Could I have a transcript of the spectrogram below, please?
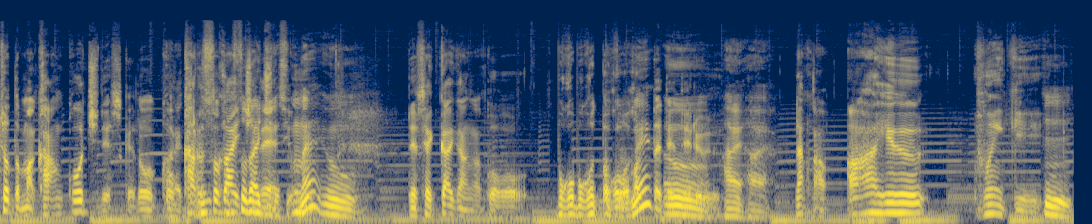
ちょっとまあ観光地ですけどこうカルスト大地でね、で石灰岩がこうボコボコっとこうボコボコねって出てる。うん。はいはいなんかああいう雰囲気うん。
